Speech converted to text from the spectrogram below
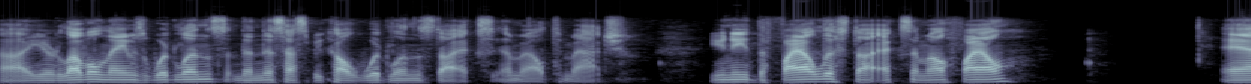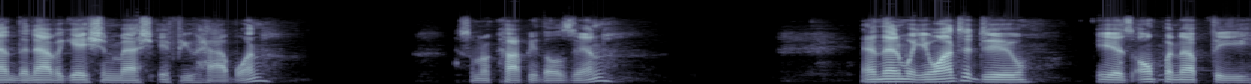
uh, your level name is woodlands, and then this has to be called woodlands.xml to match. You need the file list.xml file and the navigation mesh if you have one. So I'm going to copy those in. And then what you want to do is open up the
